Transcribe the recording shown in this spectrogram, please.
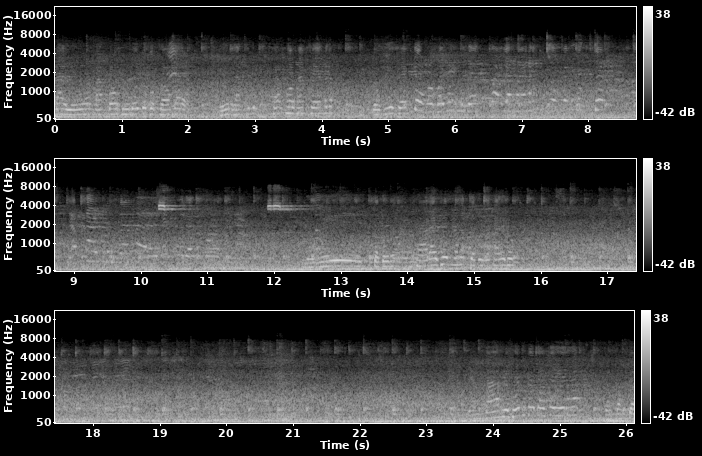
ได้อยู่นะบางบอลอยู่โดนจะกดสองได้ดูหลังที่เข้าเข้าทางแซนนะครับลูกนี้แซนโยกออกไปไม่มีแซนว่ายังไงนะโยกไปที่แซนจับได้ลูกแซนได้ไม่ได้ก็มาลูกนี้จะดูราคาได้ทุกนะครับจะดูราคาได้ทุกเผู้เสียประตูต่อสี่นะครับกำลังจะ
